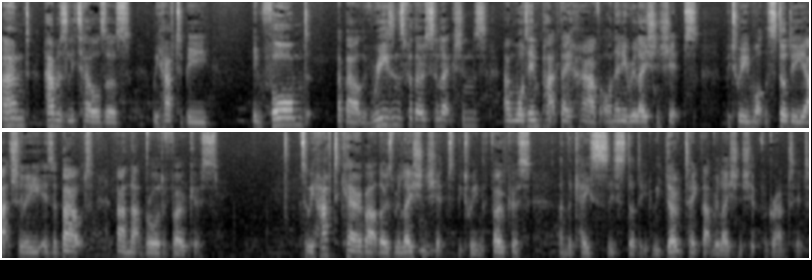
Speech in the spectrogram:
And Hammersley tells us we have to be informed about the reasons for those selections and what impact they have on any relationships between what the study actually is about and that broader focus. So we have to care about those relationships between the focus and the case is studied. We don't take that relationship for granted.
